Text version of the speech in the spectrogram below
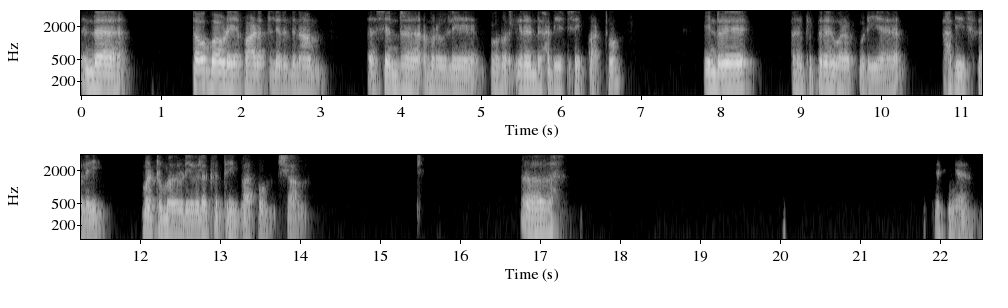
இந்த தௌபாவுடைய பாடத்திலிருந்து நாம் சென்ற அமர்விலே ஒரு இரண்டு ஹதீஸை பார்த்தோம் இன்று அதற்கு பிறகு வரக்கூடிய ஹதீஸ்களை மற்றும் அதனுடைய விளக்கத்தையும் பார்ப்போம் ஷால் Yeah.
